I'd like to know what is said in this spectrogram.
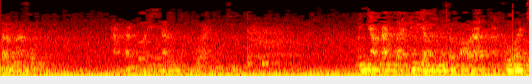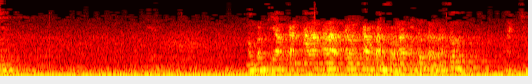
termasuk kategori yang wajib. Menyiapkan baju yang menutup aurat itu wajib. Mempersiapkan alat-alat kelengkapan sholat itu termasuk wajib.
